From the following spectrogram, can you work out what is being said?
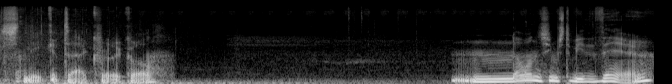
sneak attack critical. No one seems to be there.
